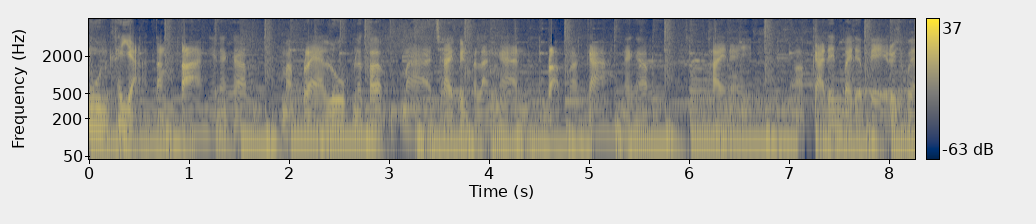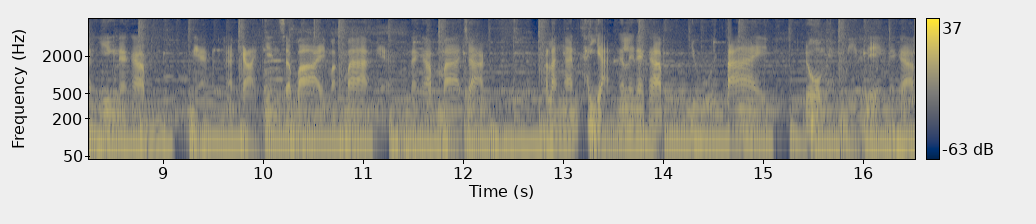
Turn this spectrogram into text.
มูลขยะต่างๆเนี่ยนะครับ มาแปรรูปแล้วก็มาใช้เป็นพลังงานปรับอากาศนะครับ ภายใน Garden by the Bay โดยเฉพาะอย่างยิ่งนะครับเนี่ยอากาศเย็นสบายมากๆเนี่ยนะครับมาจากพลังงานขยะนั่นเลยนะครับ อยู่ใต้โดมแห่งนี้นั่นเองนะครับ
